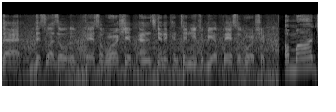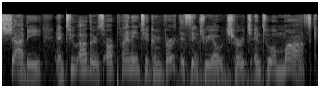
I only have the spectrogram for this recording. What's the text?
that this was a place of worship and it's going to continue to be a place of worship. Ahmad Shabi and two others are planning to convert the century-old church into a mosque.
